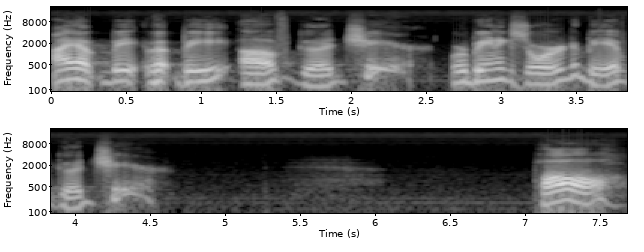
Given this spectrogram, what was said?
I have be, but be of good cheer. We're being exhorted to be of good cheer. Paul,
